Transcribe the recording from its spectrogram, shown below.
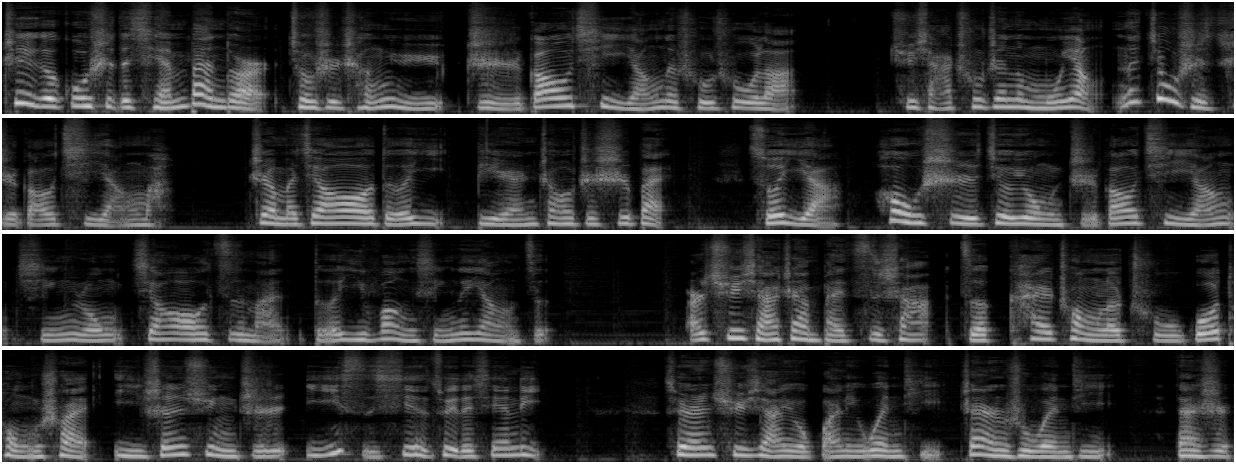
这个故事的前半段就是成语“趾高气扬”的出处了。屈瑕出征的模样，那就是趾高气扬嘛，这么骄傲得意，必然招致失败。所以啊，后世就用趾高气扬形容骄傲自满、得意忘形的样子。而屈瑕战败自杀，则开创了楚国统帅以身殉职、以死谢罪的先例。虽然屈瑕有管理问题、战术问题，但是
